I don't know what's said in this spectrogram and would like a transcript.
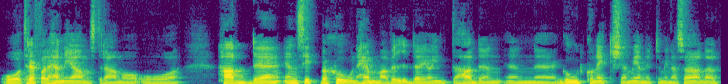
och träffade henne i Amsterdam och, och hade en situation hemma vid där jag inte hade en, en eh, god connection med en av mina söner.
